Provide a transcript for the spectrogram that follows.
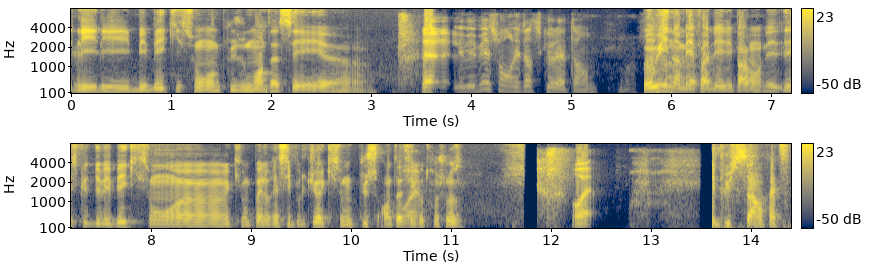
les, les bébés qui sont plus ou moins tassés. euh. Les, les bébés sont en état de squelette. Hein. Oui, oui, non, mais enfin, les, pardon, les, squelettes de bébés qui sont euh, qui ont pas une vraie sépulture et qui sont plus entassés Ouais. qu'autre chose. Ouais. C'est plus ça en fait.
